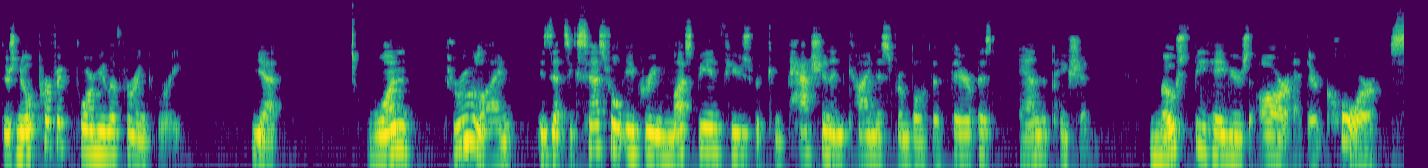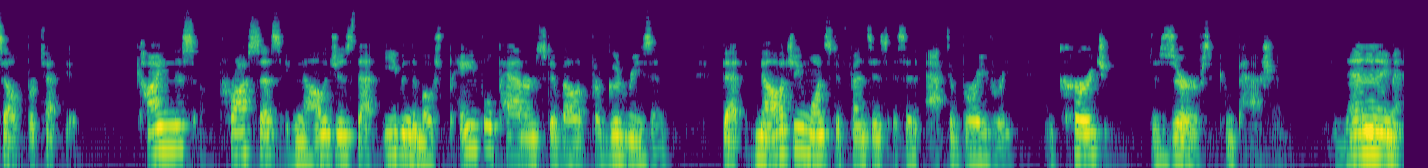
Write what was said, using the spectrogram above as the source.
There's no perfect formula for inquiry. Yet, one through line is that successful inquiry must be infused with compassion and kindness from both the therapist and the patient. Most behaviors are, at their core, self protective. Kindness of process acknowledges that even the most painful patterns develop for good reason, that acknowledging one's defenses is an act of bravery, and courage deserves compassion. Amen and amen.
